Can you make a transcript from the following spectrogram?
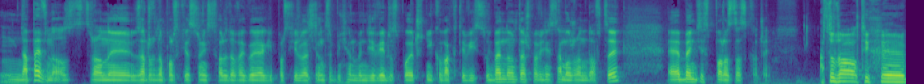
Na pewno z strony zarówno Polskiego Stronnictwa Ludowego, jak i Polskiego 2050 będzie wielu społeczników, aktywistów. Będą też pewnie samorządowcy. E, będzie sporo zaskoczeń. A co do tych y,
